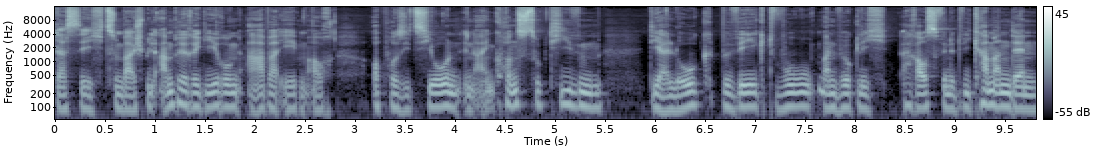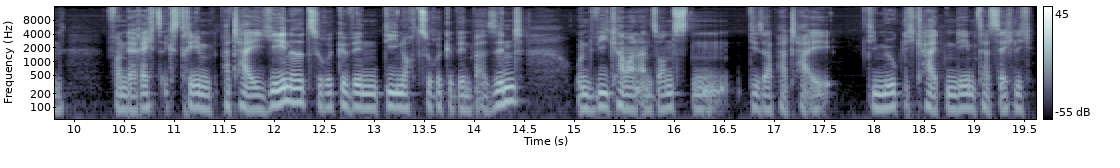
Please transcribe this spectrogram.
dass sich zum Beispiel Ampelregierung, aber eben auch Opposition in einen konstruktiven Dialog bewegt, wo man wirklich herausfindet, wie kann man denn von der rechtsextremen Partei jene zurückgewinnen, die noch zurückgewinnbar sind und wie kann man ansonsten dieser Partei die Möglichkeiten nehmen, tatsächlich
